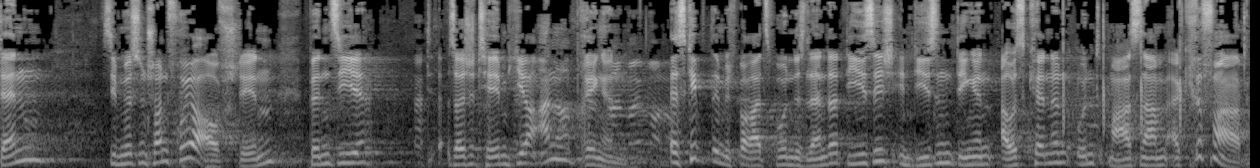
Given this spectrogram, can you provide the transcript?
Denn Sie müssen schon früher aufstehen, wenn Sie solche Themen hier anbringen. Es gibt nämlich bereits Bundesländer, die sich in diesen Dingen auskennen und Maßnahmen ergriffen haben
